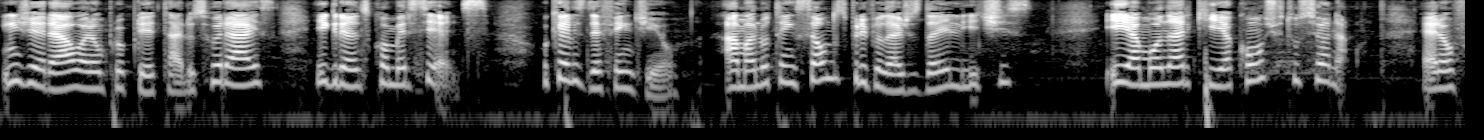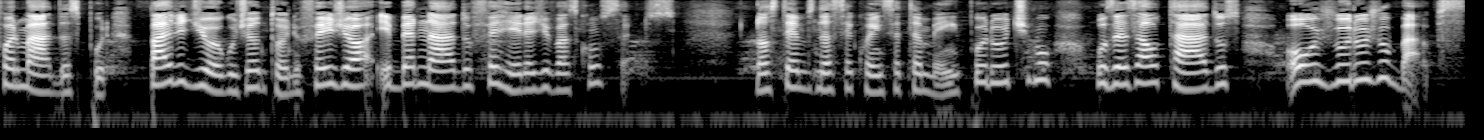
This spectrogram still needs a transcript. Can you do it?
Em geral, eram proprietários rurais e grandes comerciantes. O que eles defendiam? A manutenção dos privilégios da elite e a monarquia constitucional. Eram formadas por Padre Diogo de Antônio Feijó e Bernardo Ferreira de Vasconcelos. Nós temos na sequência também, por último, os exaltados ou jurujubás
